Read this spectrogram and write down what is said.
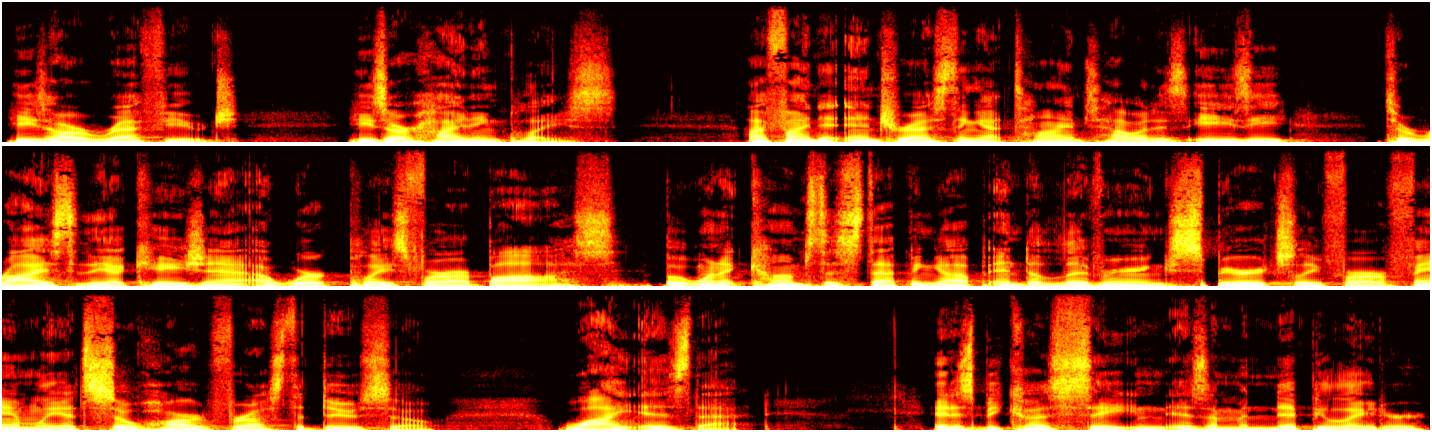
He's our refuge. He's our hiding place. I find it interesting at times how it is easy to rise to the occasion at a workplace for our boss, but when it comes to stepping up and delivering spiritually for our family, it's so hard for us to do so. Why is that? It is because Satan is a manipulator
